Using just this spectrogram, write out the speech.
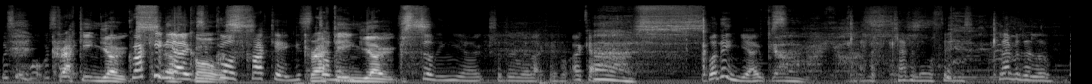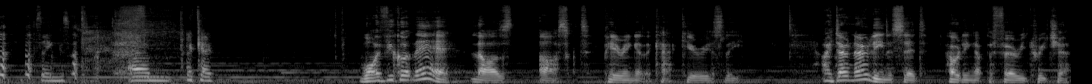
Was it, what was cracking yokes. Cracking of yolks, course. of course, cracking. Cracking Stunning, yolks. stunning yolks. I don't know where that came from. Okay. Ah, Stunning yolks. oh. Clever, clever little things. Clever little things. Um, okay. What have you got there? Lars asked, peering at the cat curiously. I don't know, Lena said, holding up the furry creature.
